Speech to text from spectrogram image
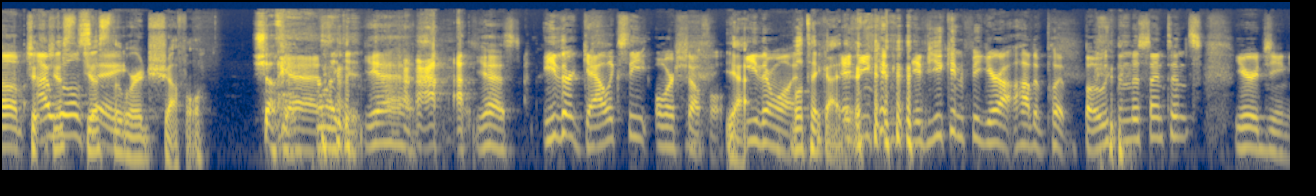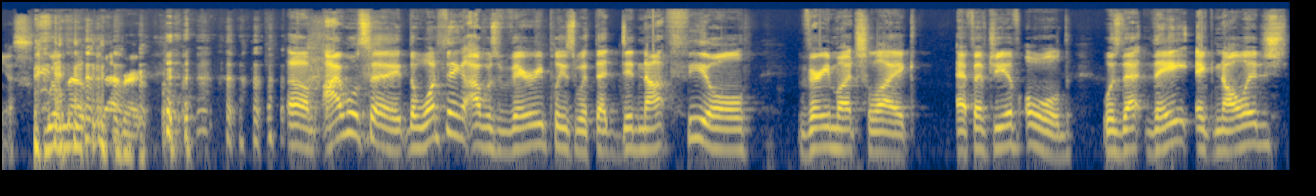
Um, Ju- I just, will just say the word shuffle. Shuffle. Yes. I like it. yes. Yes. Either Galaxy or Shuffle. Yeah. Either one. We'll take either. if you can if you can figure out how to put both in the sentence, you're a genius. We'll know forever. um, I will say the one thing I was very pleased with that did not feel very much like FFG of old was that they acknowledged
